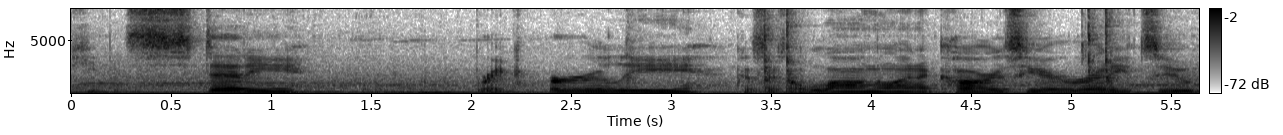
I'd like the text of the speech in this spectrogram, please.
Keep it steady brake early because there's a long line of cars here ready to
